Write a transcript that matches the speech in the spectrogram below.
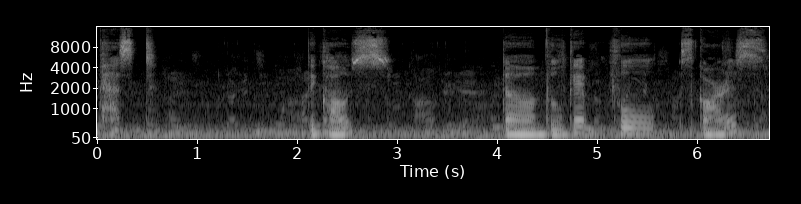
past? Because the forgetful scars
